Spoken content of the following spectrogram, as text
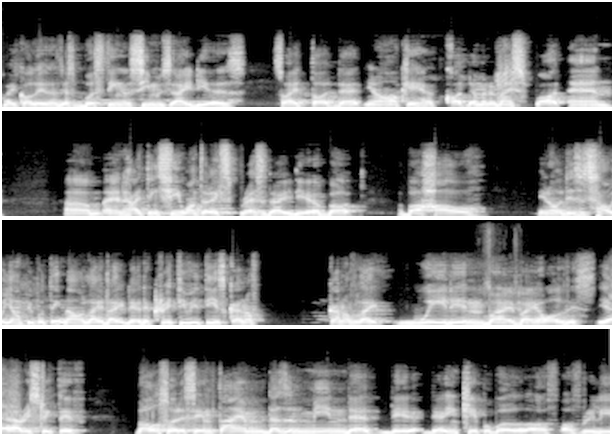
how you call it, just bursting of seams ideas. So I thought that, you know, okay, I caught them at a nice spot and um, and I think she wanted to express the idea about about how, you know, this is how young people think now. Like like the, the creativity is kind of kind of like weighed in by by all this. Yeah, restrictive. but also at the same time doesn't mean that they they're incapable of of really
